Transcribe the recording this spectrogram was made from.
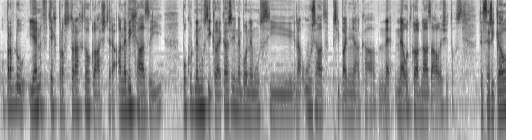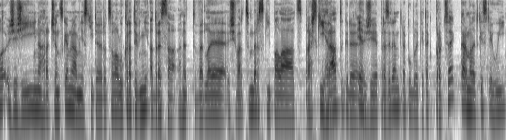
opravdu jen v těch prostorách toho kláštera a nevycházejí, pokud nemusí k lékaři nebo nemusí na úřad, případně nějaká ne- neodkladná záležitost. Ty jsi říkal, že žijí na Hradčanském náměstí, to je docela lukrativní adresa. Hned vedle je Švarcemberský palác, Pražský hrad, kde je... žije prezident republiky. Tak proč se karmelitky stěhují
